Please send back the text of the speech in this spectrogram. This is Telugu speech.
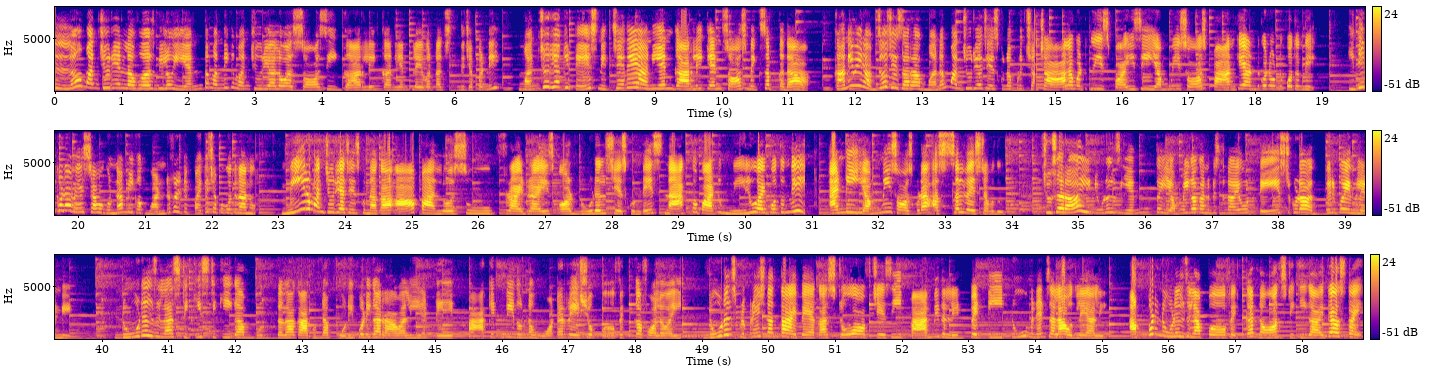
హలో మంచూరియన్ లవర్స్ మీలో ఎంత మందికి మంచూరియాలో ఆ సాసీ గార్లిక్ అనియన్ ఫ్లేవర్ నచ్చుతుంది చెప్పండి? మంచూరియాకి taste నిచ్చేదే onion garlic and sauce mix up కదా. కానీ మీరు అబ్జర్వ్ చేశారా? మనం మంచూరియా చేసుకున్నప్పుడు చాలా మటుకు ఈ స్పైసీ యమ్మీ సాస్ పాన్ కే అంటుకొని ఉండిపోతుంది. ఇది కూడా వేస్ట్ అవ్వకుండా మీకు ఒక వండర్ఫుల్ టిప్ అయితే చెప్పబోతున్నాను. మీరు మంచూరియా చేసుకున్నాక ఆ పాన్లో soup fried rice or noodles చేసుకుంటే స్నాక్తో పాటు మీలు అయిపోతుంది. అండ్ ఈ యమ్మీ సాస్ కూడా అస్సలు వేస్ట్ అవ్వదు. చూసారా? ఈ నూడిల్స్ ఎంత యమ్మీగా కనిపిస్తున్నాయో టేస్ట్ కూడా అద్దరిపోయిందిలేండి. నూడిల్స్ ఇలా స్టిక్కీ స్టిక్కీగా ముద్దగా కాకుండా పొడి పొడిగా రావాలి అంటే ప్యాకెట్ మీద ఉన్న వాటర్ రేషియో పర్ఫెక్ట్గా ఫాలో అయ్యి నూడిల్స్ ప్రిపరేషన్ అంతా అయిపోయాక స్టవ్ ఆఫ్ చేసి పాన్ మీద లిడ్ పెట్టి టూ మినిట్స్ అలా వదిలేయాలి. అప్పుడు నూడిల్స్ ఇలా పర్ఫెక్ట్గా నాన్ స్టిక్కీగా అయితే వస్తాయి.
